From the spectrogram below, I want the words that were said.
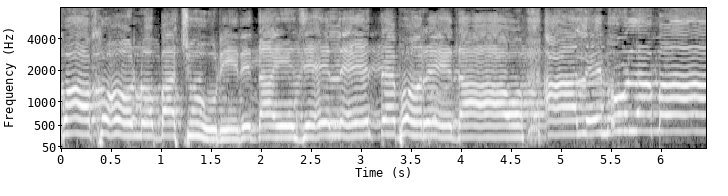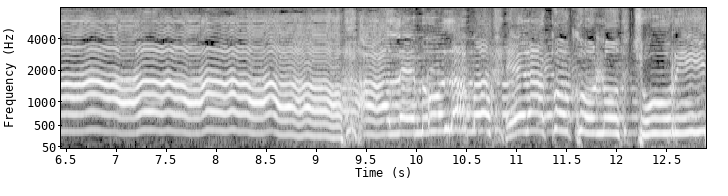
কখনো বা চুরির দায়ে জেলেতে ভরে দাও? আলেম চুরি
